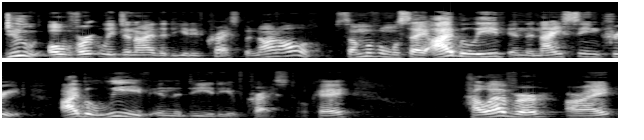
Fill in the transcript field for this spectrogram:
do overtly deny the deity of Christ, but not all of them. Some of them will say, I believe in the Nicene Creed. I believe in the deity of Christ, okay? However, all right,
